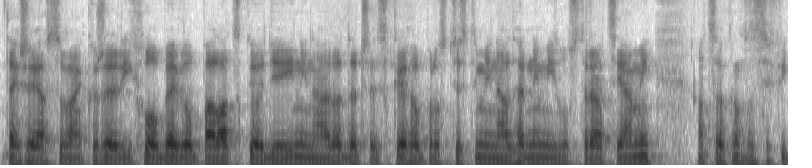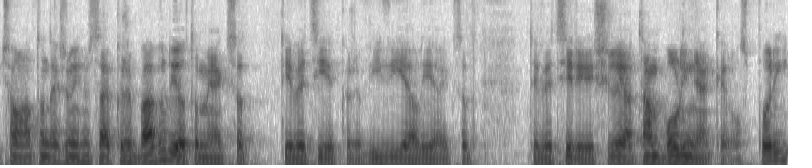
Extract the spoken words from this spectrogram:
takže ja som akože rýchlo objavil Palackého dejiny národa českého proste s tými nádhernými ilustráciami a celkom som si fičal na tom, takže my sme sa akože bavili o tom, jak sa tie veci akože vyvíjali a jak sa tie veci riešili a tam boli nejaké rozpory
